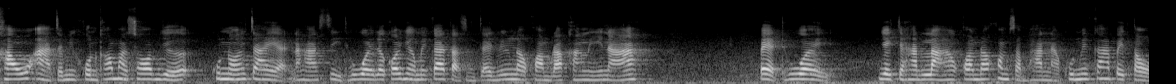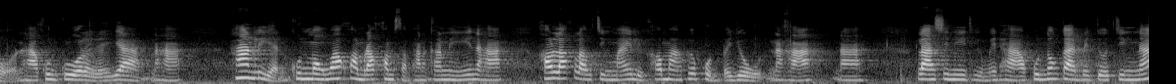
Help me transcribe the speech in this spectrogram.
เขาอาจจะมีคนเข้ามาชอบเยอะ คุณน้อยใจอะนะคะสี่ถ้วยแล้วก็ยังไม่กล้าตัดสินใจเรื่องราวความรักครั้งนี้นะแปดถ้วย อยากจะหันหลังความรักความสัมพันธ์อะคุณไม่กล้าไปต่อนะคะ คุณกลัวหลายๆอย่างนะคะห้าเหรียญคุณมองว่าความรักความสัมพันธ์ครั้งนี้นะคะเขารักเราจริงไหมหรือเข้ามาเพื่อผลประโยชน์นะคะนะ ราชินีถือไม้เท้า คุณต้องการเป็นตัวจริงนะ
